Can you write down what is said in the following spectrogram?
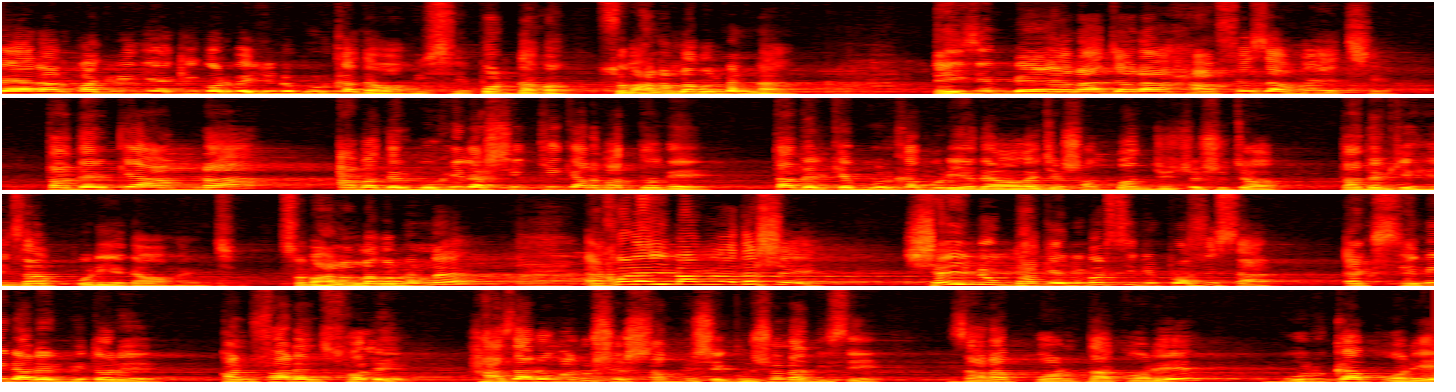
মেয়েরা আর পাগড়ি দিয়ে কি করবে? এই জন্য বুরকা দেওয়া হয়েছে পর্দা সোভান আল্লাহ বলবেন না? এই যে মেয়েরা যারা হাফেজা হয়েছে, তাদেরকে আমরা আমাদের মহিলা শিক্ষিকার মাধ্যমে তাদেরকে বুরকা পরিয়ে দেওয়া হয়েছে, সম্মান সূচক তাদেরকে হেজাব পরিয়ে দেওয়া হয়েছে। সোভান আল্লাহ বলবেন না? এখন এই বাংলাদেশে সেই লোক ঢাকা ইউনিভার্সিটির প্রফেসর এক সেমিনারের ভিতরে কনফারেন্স হলে হাজারো মানুষের সামনে সে ঘোষণা দিছে, যারা পর্দা করে, বুরকা পরে,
